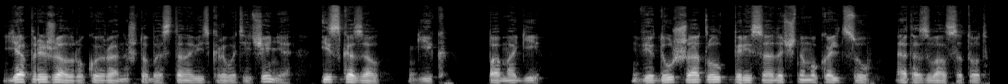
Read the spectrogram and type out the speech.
Я прижал рукой рану, чтобы остановить кровотечение, и сказал «Гик, помоги». «Веду шаттл к пересадочному кольцу», — отозвался тот.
